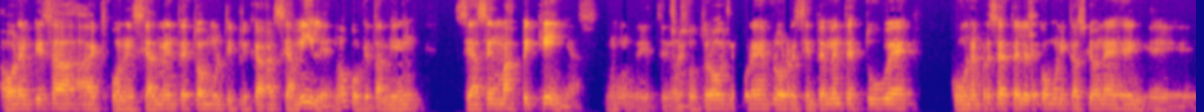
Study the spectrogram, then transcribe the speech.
ahora empieza a exponencialmente esto a multiplicarse a miles, ¿no? Porque también se hacen más pequeñas. ¿no? Este, Nosotros, por ejemplo, recientemente estuve con una empresa de telecomunicaciones en, eh,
